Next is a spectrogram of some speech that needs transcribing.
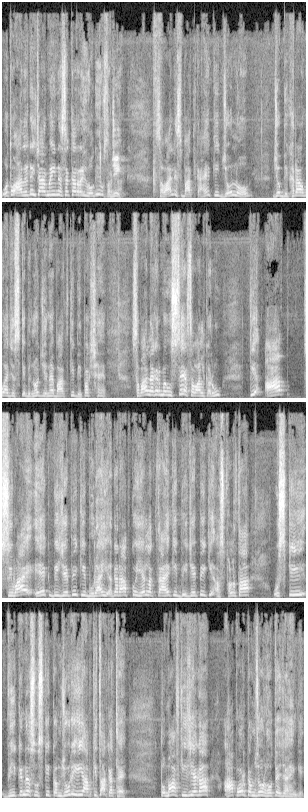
वो तो ऑलरेडी चार महीने से कर रही होगी वो सरकार। सवाल इस बात का है कि जो लोग जो बिखरा हुआ जिसके विनोद जी ने बात की विपक्ष है सवाल अगर मैं उससे सवाल करूँ कि आप सिवाय एक बीजेपी की बुराई अगर आपको यह लगता है कि बीजेपी की असफलता उसकी वीकनेस उसकी कमज़ोरी ही आपकी ताकत है तो माफ़ कीजिएगा आप और कमज़ोर होते जाएँगे।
